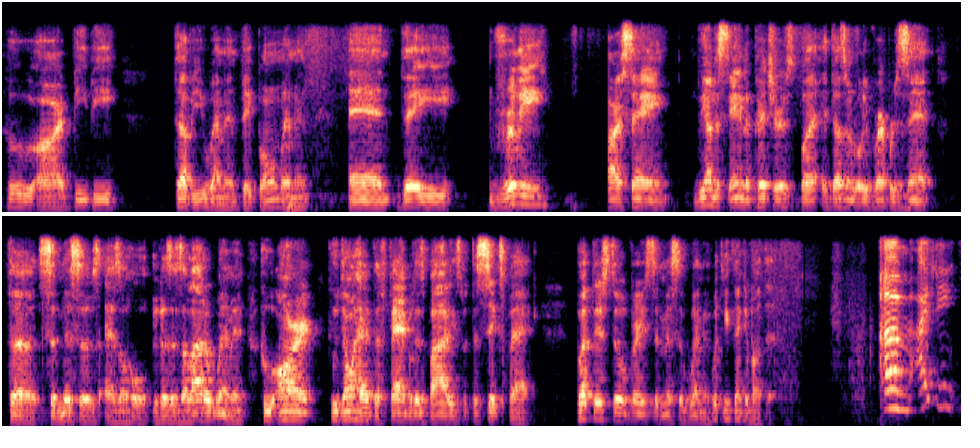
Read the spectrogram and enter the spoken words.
who are BBW women, big bone women, and they really are saying we understand the pictures, but it doesn't really represent the submissives as a whole because there's a lot of women who aren't who don't have the fabulous bodies with the six pack, but they're still very submissive women. What do you think about that? Um, I think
